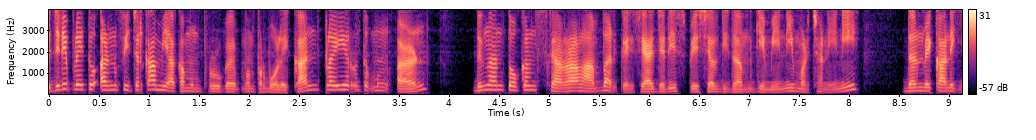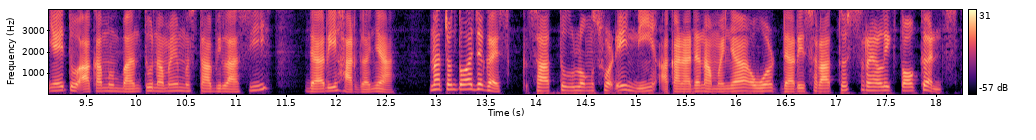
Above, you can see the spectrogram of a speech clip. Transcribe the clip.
Nah jadi play to earn feature kami akan memperbolehkan player untuk meng-earn dengan token secara lambat guys ya. Jadi spesial di dalam game ini merchant ini dan mekaniknya itu akan membantu namanya menstabilasi dari harganya. Nah contoh aja guys, satu longsword ini akan ada namanya worth dari 100 relic tokens.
